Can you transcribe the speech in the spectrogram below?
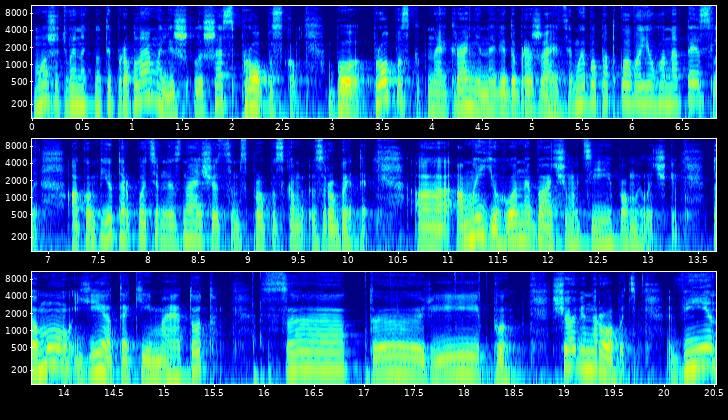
Можуть виникнути проблеми лиш, лише з пропуском, бо пропуск на екрані не відображається. Ми випадково його натисли, а комп'ютер потім не знає, що цим з пропуском зробити а ми його не бачимо, цієї помилочки. Тому є такий метод стріп. Що він робить? Він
